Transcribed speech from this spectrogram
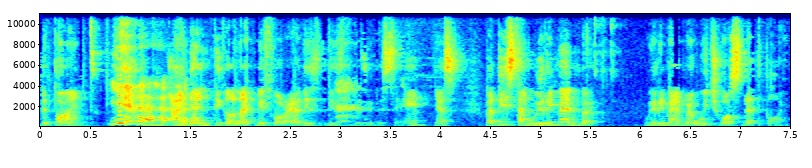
the point. Yeah. Identical like before, yeah? This, this, this is the same, yes? But this time we remember. We remember which was that point,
